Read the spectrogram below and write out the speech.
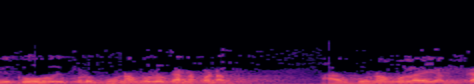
మీకు ఇప్పుడు గుణములు కనపడవు. ఆ గుణముల యొక్క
